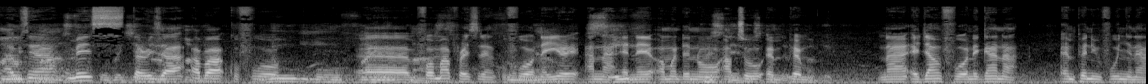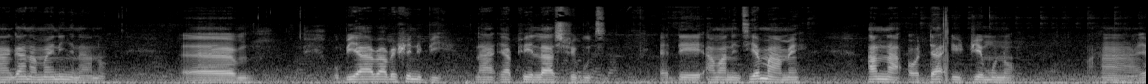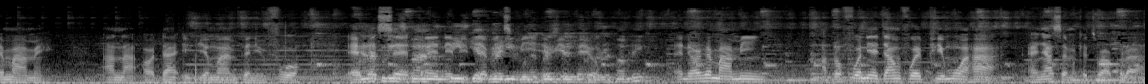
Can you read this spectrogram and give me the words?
abusua miss teresa aba kufuo um, former president kufuo na yere ana ɛnɛ no ato mpam na agyamfoɔ ne ghana mpanimfoɔ nyinaa ghana man no nyinaa no. Um, obiara bɛbɛhwɛ no bi na yɛapɛ last tribute. Ɛde ama no nti yɛ maame ana ɔda edwa mu no yɛ maame ana ɔda edwa mu a mpanimfoɔ ɛhwɛ sɛ tene ne biribia bɛtumi awie pɛyɔ ɛne ɔhwɛ maame adɔfoɔ ne agyamfoɔ apie mu wɔ ha a ɛnyɛ asɛm ketewa koraa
